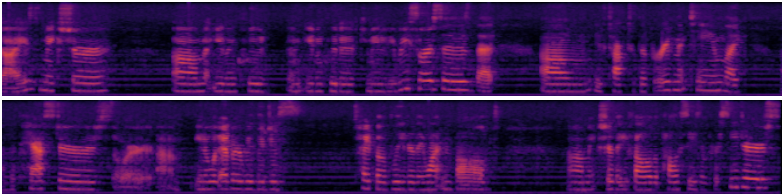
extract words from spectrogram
dies, make sure um, that you've include you've included community resources, that um, you've talked to the bereavement team, like um, the pastors or um, you know whatever religious type of leader they want involved. Uh, make sure that you follow the policies and procedures.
